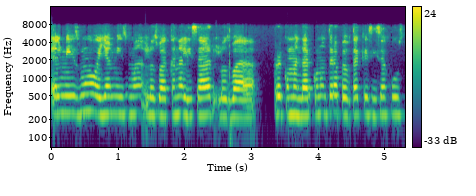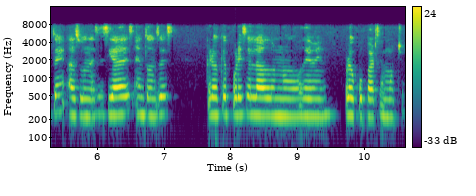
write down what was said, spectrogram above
él mismo o ella misma los va a canalizar, los va a recomendar con un terapeuta que sí se ajuste a sus necesidades. Entonces, creo que por ese lado no deben preocuparse mucho.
